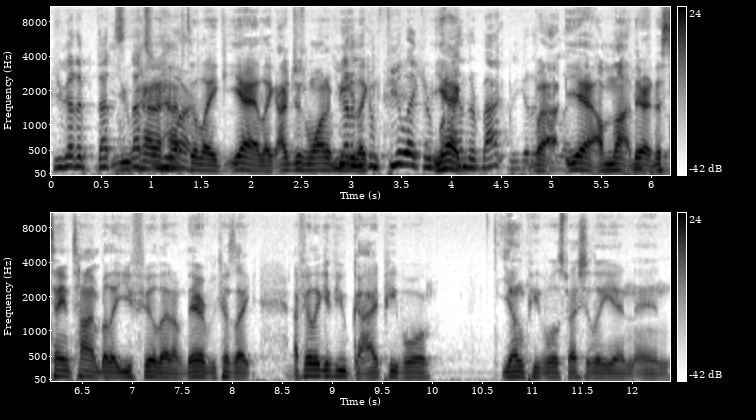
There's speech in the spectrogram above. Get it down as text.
you gotta. That's you that's kind of have are. to like yeah, like I just want to be gotta like make them feel like you're yeah, behind their back, but you gotta. but be, like, yeah, I'm not there at the same time, but like you feel that I'm there because like I feel like if you guide people, young people especially, and and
